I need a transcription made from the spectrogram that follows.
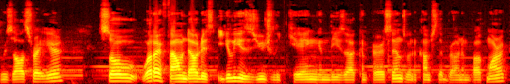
results right here. So what I found out is Eley is usually king in these uh, comparisons when it comes to the Browning Buckmark.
